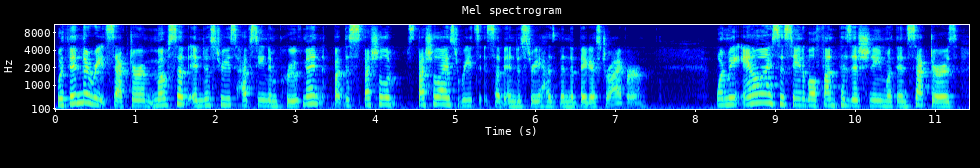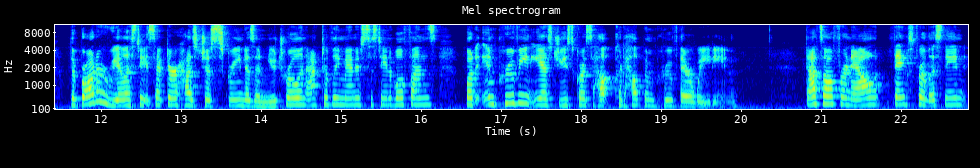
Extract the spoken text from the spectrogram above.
Within the REIT sector, most sub industries have seen improvement, but the special, specialized REITs sub industry has been the biggest driver. When we analyze sustainable fund positioning within sectors, the broader real estate sector has just screened as a neutral in actively managed sustainable funds, but improving ESG scores help, could help improve their weighting. That's all for now. Thanks for listening,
